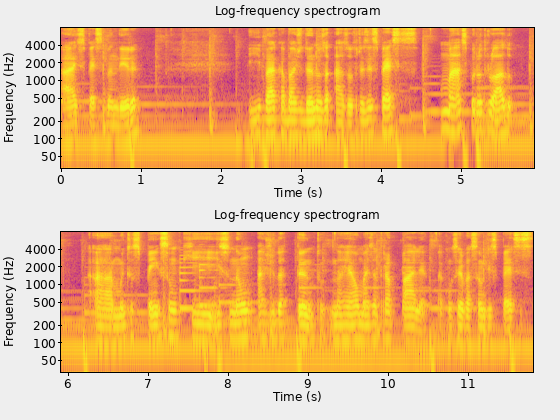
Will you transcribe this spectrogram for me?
a espécie bandeira, e vai acabar ajudando as outras espécies. Mas por outro lado, muitos pensam que isso não ajuda tanto, na real, mais atrapalha a conservação de espécies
